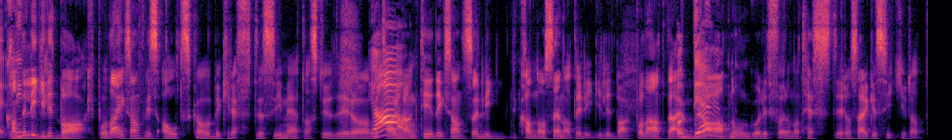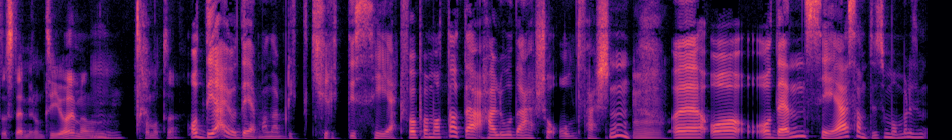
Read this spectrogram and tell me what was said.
er kan det ligge litt bakpå, da? Hvis alt skal bekreftes i metastudier, og det tar lang tid, så kan det også hende at det ligger litt bakpå. Da. At det er jo det bra er- at noen går litt foran og tester, og så er det ikke sikkert at det stemmer om ti år, men Mm. på en måte. Og det er jo det man har blitt kritisert for, på en måte. At det, hallo, det er så old fashion. Mm. Uh, og, og den ser jeg, samtidig så må man liksom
